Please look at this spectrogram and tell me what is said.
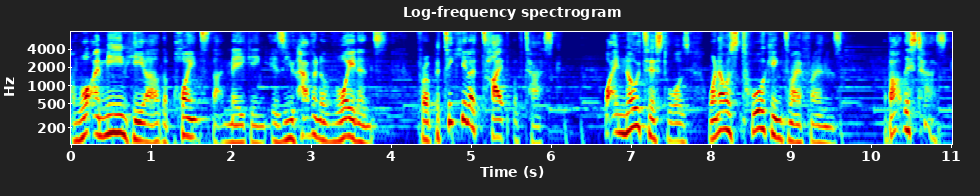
And what I mean here, the points that I'm making, is you have an avoidance for a particular type of task. What I noticed was when I was talking to my friends about this task,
